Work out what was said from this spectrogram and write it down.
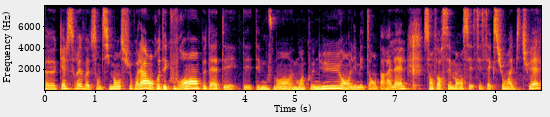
euh, quel serait votre sentiment sur, voilà, en redécouvrant peut-être des, mouvements euh, moins connus, en les mettant en parallèle, sans forcément ces, sections habituelles?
